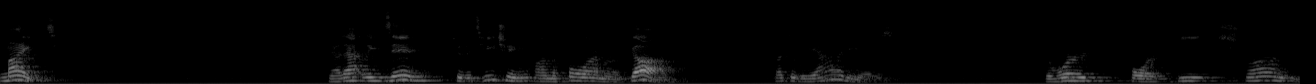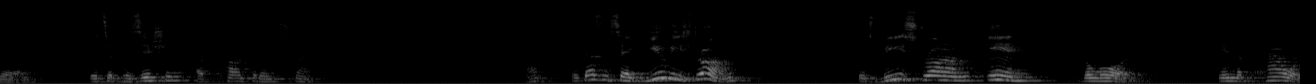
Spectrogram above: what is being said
might. Now, that leads in to the teaching on the full armor of God. But the reality is, the word for be strong there, it's a position of confident strength. Right? It doesn't say you be strong, it's be strong in the Lord, in the power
